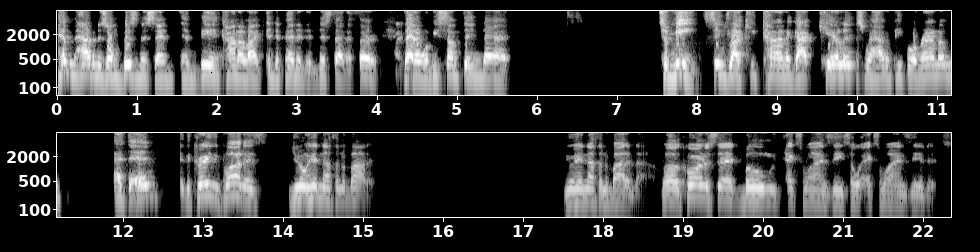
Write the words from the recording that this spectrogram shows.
Him having his own business and and being kind of like independent and this, that, and the third, that it would be something that to me seems like he kind of got careless with having people around him at the end. The crazy part is you don't hear nothing about it. You don't hear nothing about it now. Well, the coroner said, boom, X, Y, and Z. So X, Y, and Z it is.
